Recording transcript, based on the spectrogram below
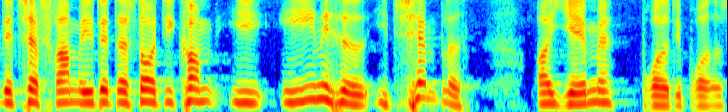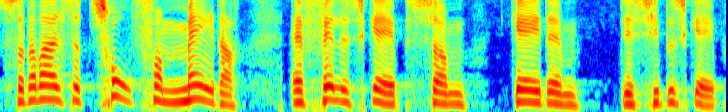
vil tage frem i det. Der står, at de kom i enighed i templet og hjemme brød de brødet. Så der var altså to formater af fællesskab, som gav dem discipleskab.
